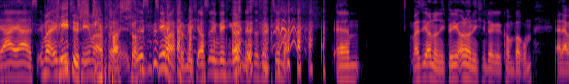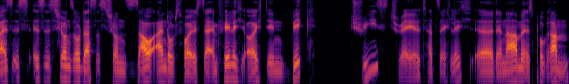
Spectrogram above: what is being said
Ja, ja, ist immer irgendwie ein Thema. Für, fast schon. Es ist ein Thema für mich, aus irgendwelchen Gründen ist das ein Thema. ähm, weiß ich auch noch nicht, bin ich auch noch nicht hintergekommen, warum. Nein, aber es ist, es ist schon so, dass es schon sau eindrucksvoll ist. Da empfehle ich euch den Big Trees Trail tatsächlich. Äh, der Name ist Programm.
